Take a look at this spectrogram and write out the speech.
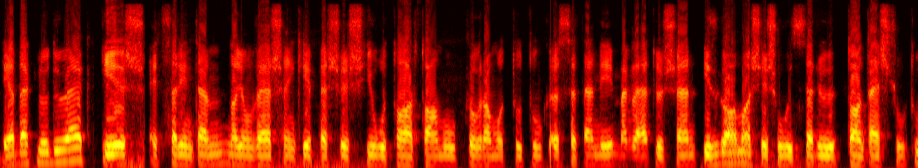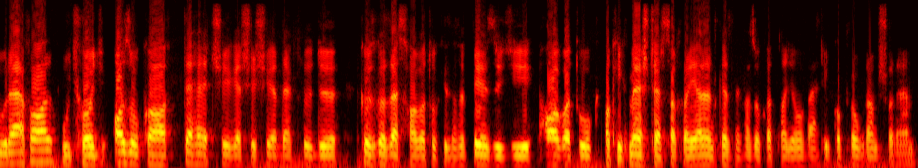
érdeklődőek, és egy szerintem nagyon versenyképes és jó tartalmú programot tudtunk összetenni, meglehetősen izgalmas és újszerű struktúrával, úgyhogy azok a tehetséges és érdeklődő közgazdász hallgatók, illetve pénzügyi hallgatók, akik mesterszakra jelentkeznek, azokat nagyon várjuk a program során.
